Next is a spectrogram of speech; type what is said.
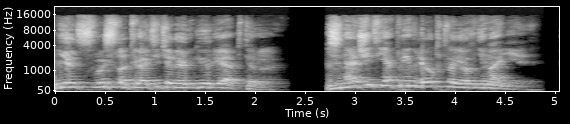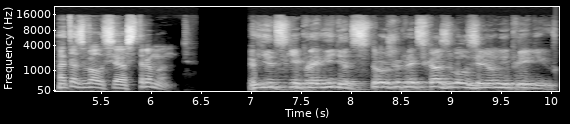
«Нет смысла тратить энергию реактора. «Значит, я привлек твое внимание», – отозвался Астромант. «Едский провидец тоже предсказывал зеленый прилив»,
